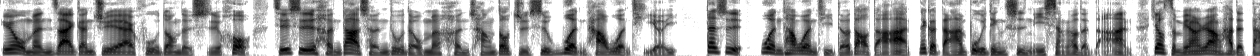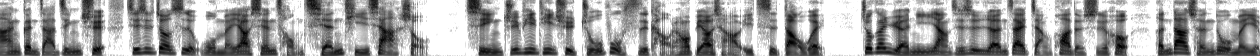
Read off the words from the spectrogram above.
因为我们在跟 GAI 互动的时候，其实很大程度的我们很常都只是问他问题而已。但是问他问题得到答案，那个答案不一定是你想要的答案。要怎么样让他的答案更加精确？其实就是我们要先从前提下手，请 GPT 去逐步思考，然后不要想要一次到位。就跟人一样，其实人在讲话的时候，很大程度我们也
